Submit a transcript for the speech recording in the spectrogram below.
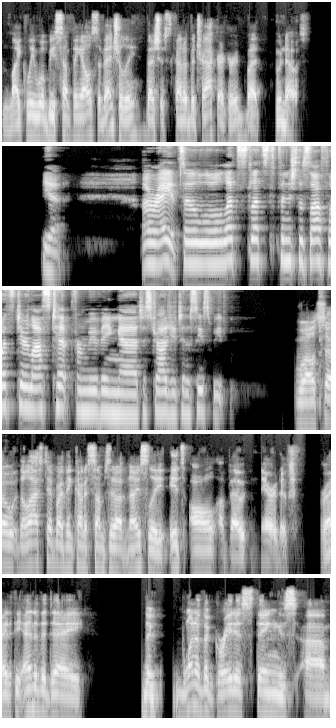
likely will be something else eventually. That's just kind of the track record, but who knows? Yeah. All right. So let's let's finish this off. What's your last tip for moving uh, to strategy to the C-suite? Well, so the last tip I think kind of sums it up nicely. It's all about narrative, right? At the end of the day, the one of the greatest things, um,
